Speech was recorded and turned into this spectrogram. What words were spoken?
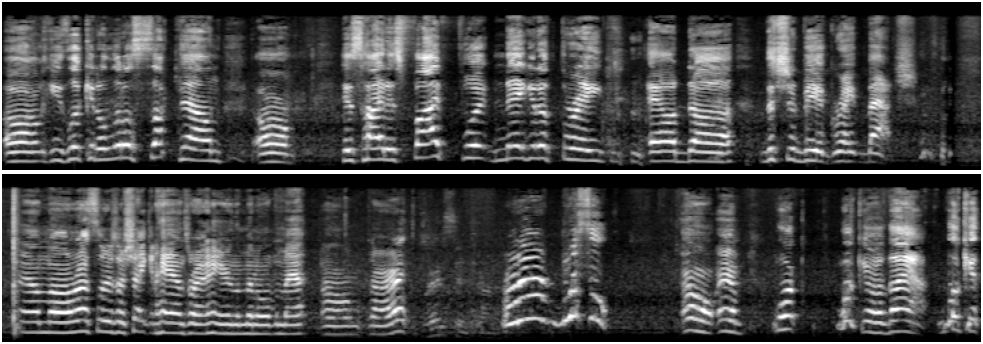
Uh, he's looking a little sucked down. Um, his height is five foot negative three, and uh, this should be a great match. And uh, wrestlers are shaking hands right here in the middle of the mat. Um, all right. Where's Citron? Right there, whistle. Oh, and look, look at that. Look at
